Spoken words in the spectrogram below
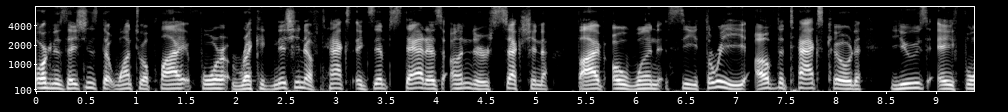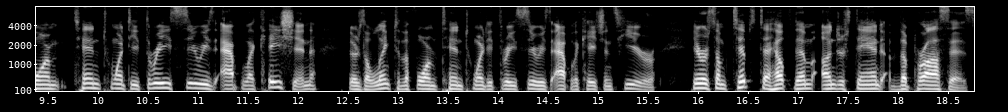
Organizations that want to apply for recognition of tax exempt status under Section 501c3 of the tax code use a Form 1023 series application there's a link to the Form 1023 series applications here. Here are some tips to help them understand the process.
